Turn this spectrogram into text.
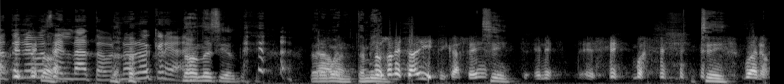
no tenemos No. el dato, no lo crean. No, no es cierto. Pero Ah, bueno, también. No, son estadísticas, ¿eh? Sí. En- eh, bueno, Sí. bueno,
